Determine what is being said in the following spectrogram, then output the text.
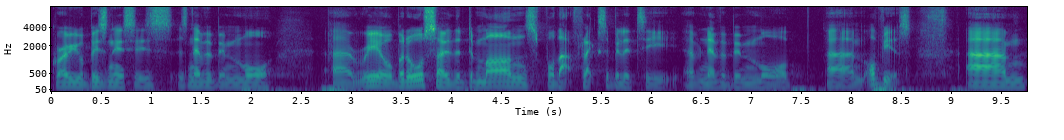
grow your business is has never been more uh, real. But also the demands for that flexibility have never been more um, obvious. Um,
